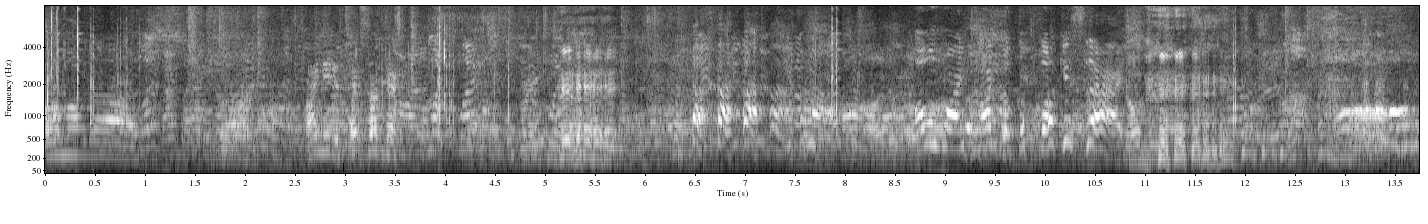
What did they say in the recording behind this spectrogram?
Oh my god. I need a test subject. Oh my god, what the fuck is that? Oh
